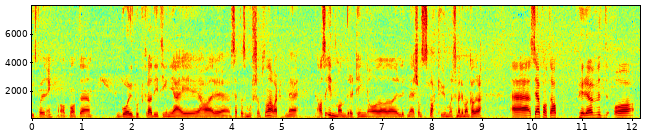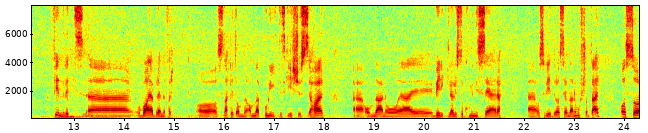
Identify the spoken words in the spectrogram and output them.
utfordring og på en måte gå litt bort fra de tingene jeg har eh, sett på som morsomt. Sånn, har vært med altså innvandrerting og litt mer sånn svart humor, som veldig mange kaller det. Eh, så jeg har på en måte har prøvd å finne litt eh, hva jeg brenner for. Og snakke litt om det. Om det er politiske issues jeg har, eh, om det er noe jeg virkelig har lyst til å kommunisere eh, osv. Og, så og se om det er noe morsomt der. Og så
